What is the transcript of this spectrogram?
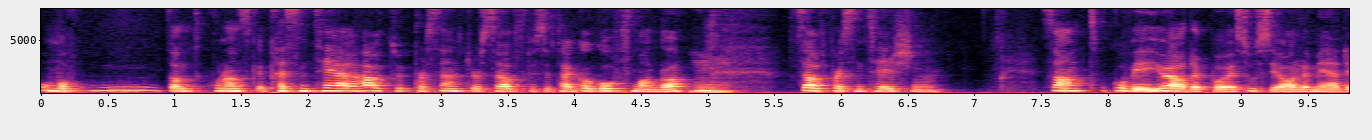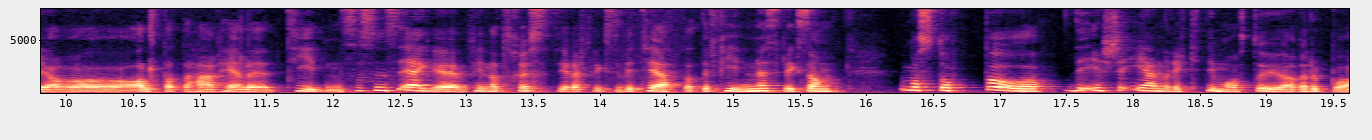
om å, sånn, hvordan skal presentere How to present yourself, hvis du tenker Goffman, da. Mm. Self-presentation. Sant? Hvor vi gjør det på sosiale medier og alt dette her hele tiden. Så syns jeg jeg finner trøst i refleksivitet. At det finnes liksom Du må stoppe, og det er ikke én riktig måte å gjøre det på.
